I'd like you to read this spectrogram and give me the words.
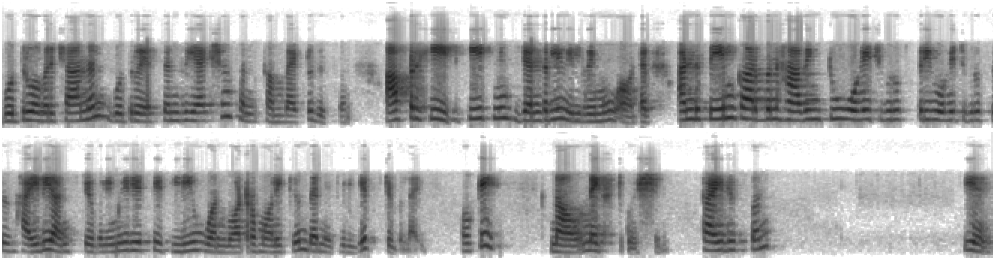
Go through our channel, go through SN reactions and come back to this one. After heat, heat means generally we'll remove water and the same carbon having two OH groups, three OH groups is highly unstable. Immediately it leave one water molecule then it will get stabilized. Okay. Now next question. Try this one. Yes.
